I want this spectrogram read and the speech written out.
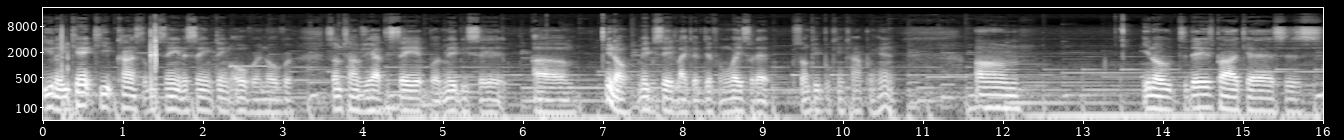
you know you can't keep constantly saying the same thing over and over. Sometimes you have to say it, but maybe say it um, you know maybe say it like a different way so that some people can comprehend. Um, you know today's podcast is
